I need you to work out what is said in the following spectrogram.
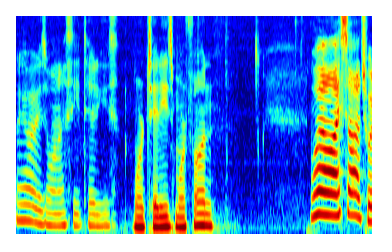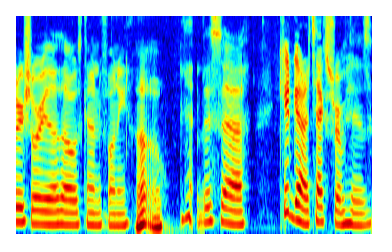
We always want to see titties. More titties, more fun. Well, I saw a Twitter story that I thought was kind of funny. Uh oh. This uh, kid got a text from his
